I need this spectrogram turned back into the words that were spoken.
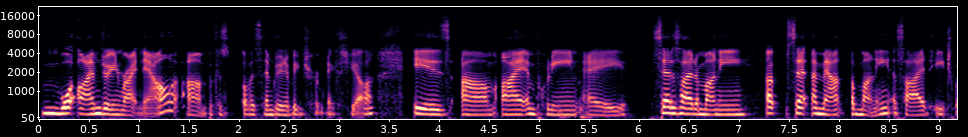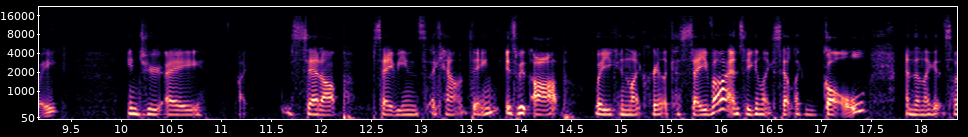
what I'm doing right now, um, because obviously I'm doing a big trip next year, is um, I am putting a set aside of money, a set amount of money aside each week into a like set up savings account thing. It's with Up where you can like create like a saver and so you can like set like a goal and then like it so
